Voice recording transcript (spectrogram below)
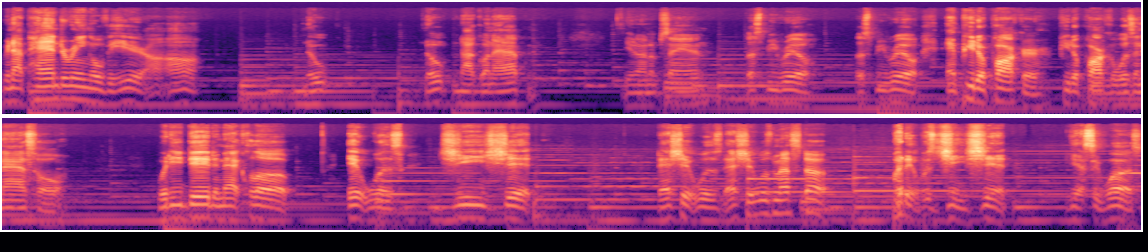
We're not pandering over here. Uh uh-uh. uh Nope. Nope. Not to happen. You know what I'm saying? Let's be real. Let's be real. And Peter Parker, Peter Parker was an asshole. What he did in that club it was G shit. That shit was that shit was messed up, but it was G shit. Yes, it was.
